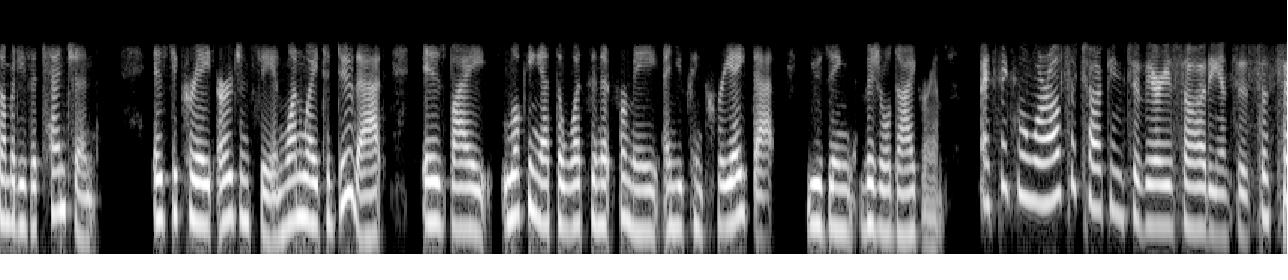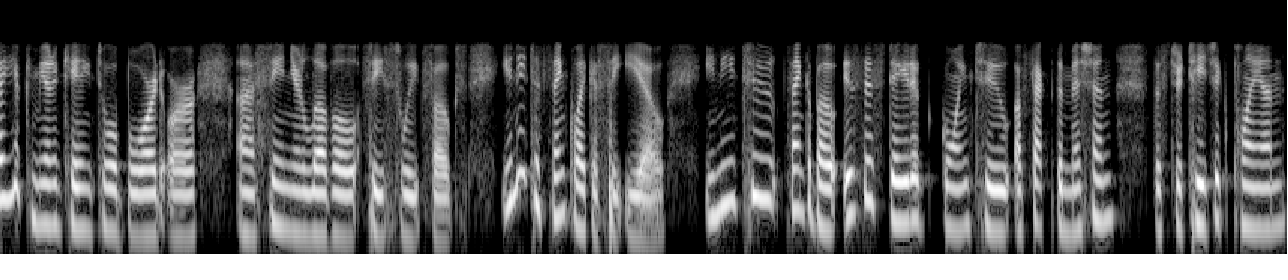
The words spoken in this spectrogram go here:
somebody's attention is to create urgency. And one way to do that is by looking at the what's in it for me, and you can create that using visual diagrams. I think when we're also talking to various audiences, so say you're communicating to a board or uh, senior level C suite folks, you need to think like a CEO. You need to think about is this data going to affect the mission, the strategic plan,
